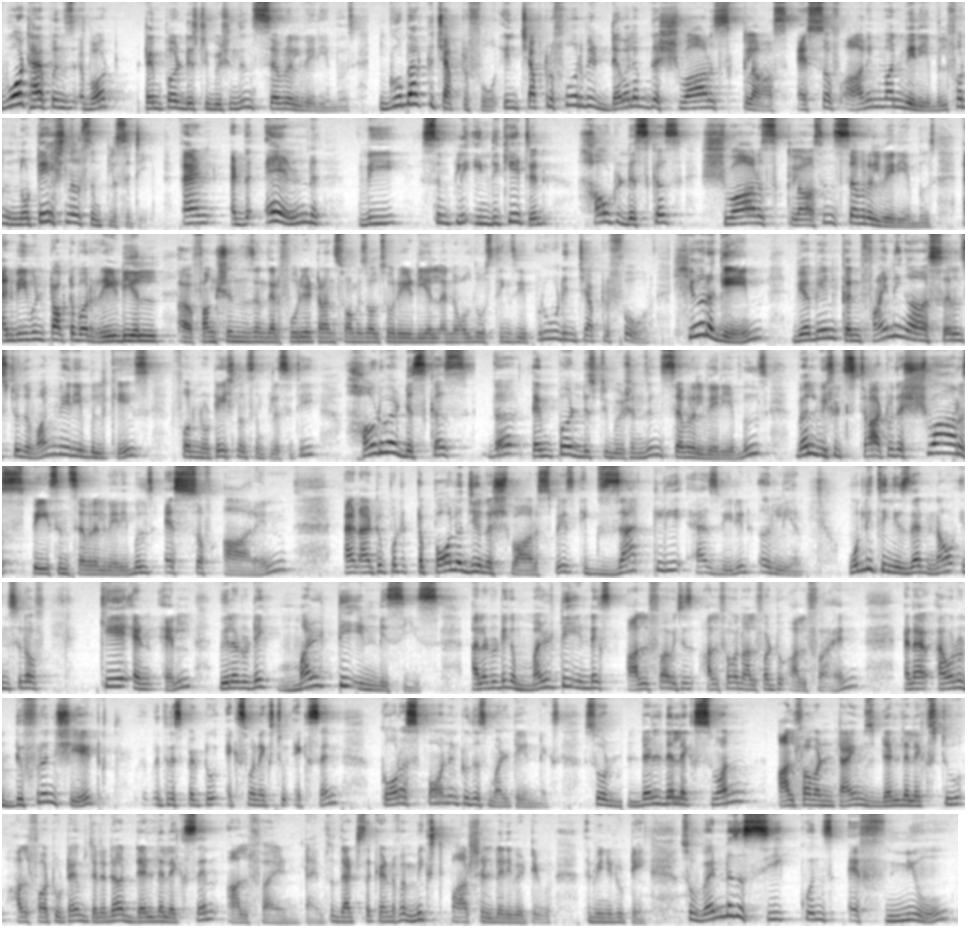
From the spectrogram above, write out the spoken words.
What happens about tempered distributions in several variables? Go back to chapter 4. In chapter 4 we developed the Schwartz class S of r in one variable for notational simplicity and at the end we simply indicated how to discuss Schwartz class in several variables and we even talked about radial uh, functions and their Fourier transform is also radial and all those things we proved in chapter 4. Here again we have been confining ourselves to the one variable case for notational simplicity, how do I discuss the tempered distributions in several variables? Well, we should start with a Schwartz space in several variables S of Rn and I have to put a topology on the Schwartz space exactly as we did earlier. Only thing is that now instead of K and L, we'll have to take multi-indices. I'll have to take a multi-index alpha which is alpha 1, alpha 2, alpha n and I, I want to differentiate with respect to x1, x2, xn corresponding to this multi-index. So del del x1 alpha 1 times del del x2 alpha 2 times da da da del del xn alpha n times. So that's the kind of a mixed partial derivative that we need to take. So when does a sequence f nu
